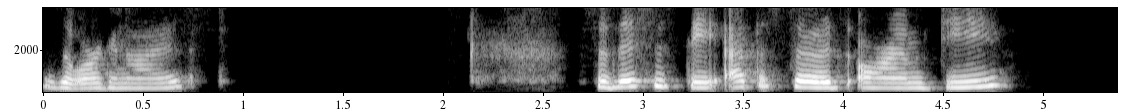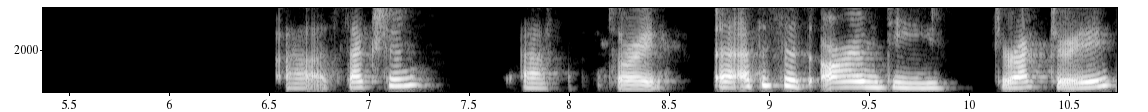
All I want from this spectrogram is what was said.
is organized. So this is the episodes RMD uh, section, uh, sorry, uh, episodes RMD directory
